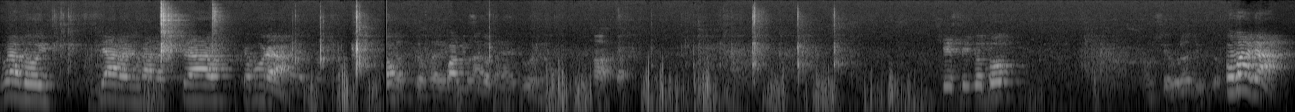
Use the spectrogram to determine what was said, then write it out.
Zładuj, widziałem znany strzał, kabura. Kładuj przygodę. Czy jesteś gotów? On się urodził. Uwaga!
